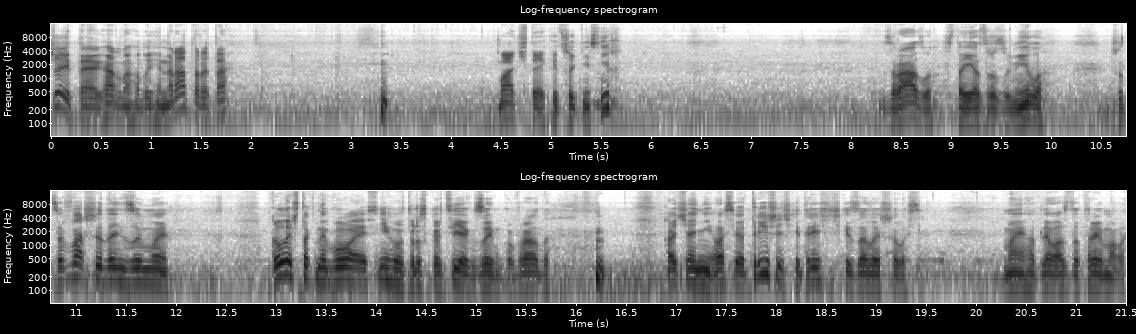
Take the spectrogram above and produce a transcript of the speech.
Чуєте, як гарно годуть генератори, та? Бачите, як відсутній сніг. Зразу стає зрозуміло, що це перший день зими. Коли ж так не буває снігу в Трускавці, як взимку, правда? Хоча ні, ось його трішечки, трішечки залишилось. Ми його для вас дотримали.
